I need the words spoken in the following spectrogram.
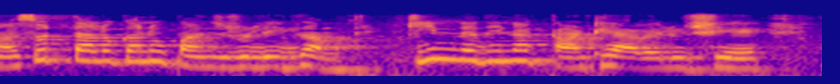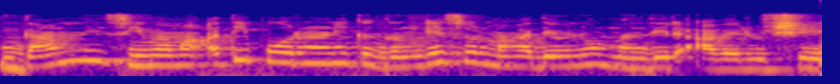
હાંસોદ તાલુકાનું પાંજરોલી ગામ કીમ નદીના કાંઠે આવેલું છે. ગામની સીમામાં અતિ પૌરાણિક ગંગેશ્વર મહાદેવનું મંદિર આવેલું છે.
